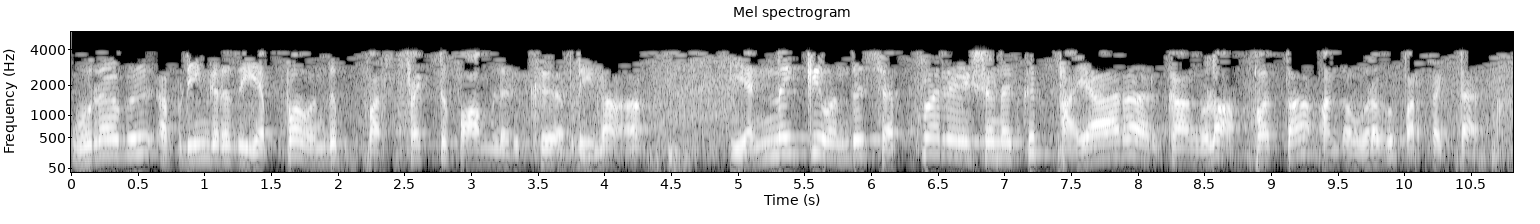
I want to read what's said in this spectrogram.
உறவு அப்படிங்கறது எப்ப வந்து பர்ஃபெக்ட் ஃபார்ம்ல இருக்கு அப்படின்னா என்னைக்கு வந்து செப்பரேஷனுக்கு தயாரா இருக்காங்களோ அப்பதான் அந்த உறவு பர்ஃபெக்டா இருக்கும்.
